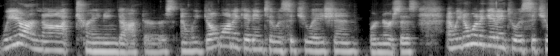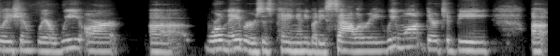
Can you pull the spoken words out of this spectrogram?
we are not training doctors and we don't want to get into a situation or nurses and we don't want to get into a situation where we are uh, world neighbors is paying anybody's salary we want there to be a,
